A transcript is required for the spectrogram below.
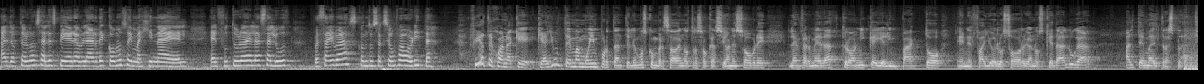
al doctor González Pierre hablar de cómo se imagina él el futuro de la salud, pues ahí vas con tu sección favorita. Fíjate, Juana, que, que, hay un tema muy importante, lo hemos conversado en otras ocasiones, sobre la enfermedad crónica y el impacto en el fallo de los órganos que da lugar al tema del trasplante.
